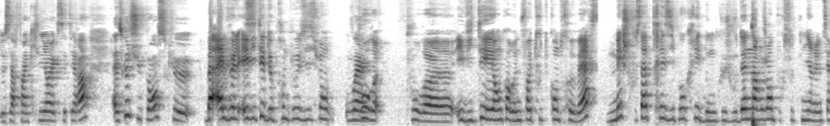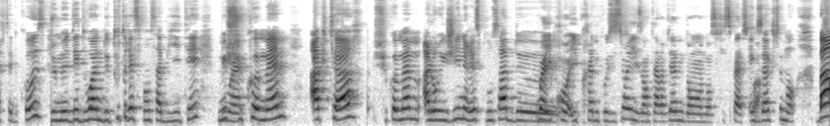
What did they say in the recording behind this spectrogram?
de certains clients, etc. Est-ce que tu penses que bah elles veulent éviter de prendre position pour pour éviter encore une fois toute controverse. Mais je trouve ça très hypocrite. Donc je vous donne l'argent pour soutenir une certaine cause. Je me dédouane de toute responsabilité, mais je suis quand même acteur, je suis quand même à l'origine responsable de. Ouais, ils, prennent position et ils interviennent dans, dans ce qui se passe. Quoi. Exactement. Bah,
